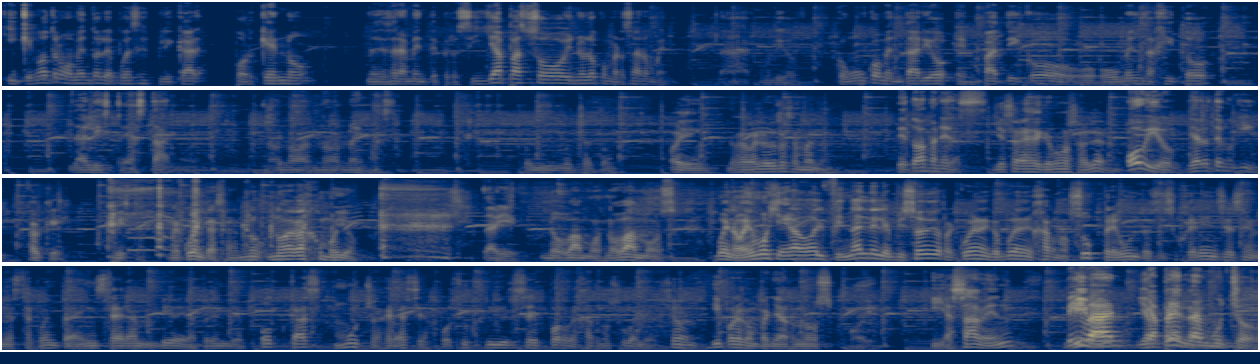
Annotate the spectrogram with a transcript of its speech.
y que en otro momento le puedes explicar por qué no necesariamente, pero si ya pasó y no lo conversaron, bueno, nada, como digo, con un comentario empático o, o un mensajito, ya listo, ya está, no, no, no, no, no hay más. Buenísimo, chato. Oye, nos vemos la otra semana. De todas maneras, Ya sabes de qué vamos a hablar. obvio, ya lo tengo aquí, Ok, listo. Me cuentas, ¿ah? no, no hagas como yo. está bien. Nos vamos, nos vamos. Bueno, hemos llegado al final del episodio. Recuerden que pueden dejarnos sus preguntas y sugerencias en nuestra cuenta de Instagram Vive y Aprende Podcast. Muchas gracias por suscribirse, por dejarnos su valoración y por acompañarnos hoy. Y ya saben, Vivan y aprendan mucho.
